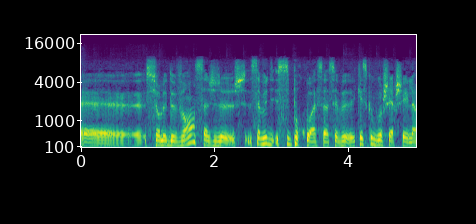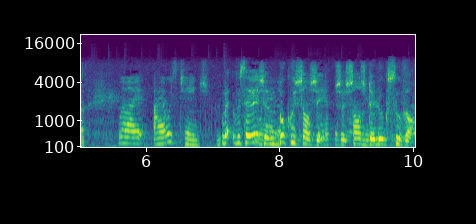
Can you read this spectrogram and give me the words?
euh, sur le devant. Ça, je- je- ça veut dire, c'est pourquoi ça, ça veut- Qu'est-ce que vous recherchez là? Well, I, I always change. Ouais, Vous savez, j'aime beaucoup changer. Je change de look souvent.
